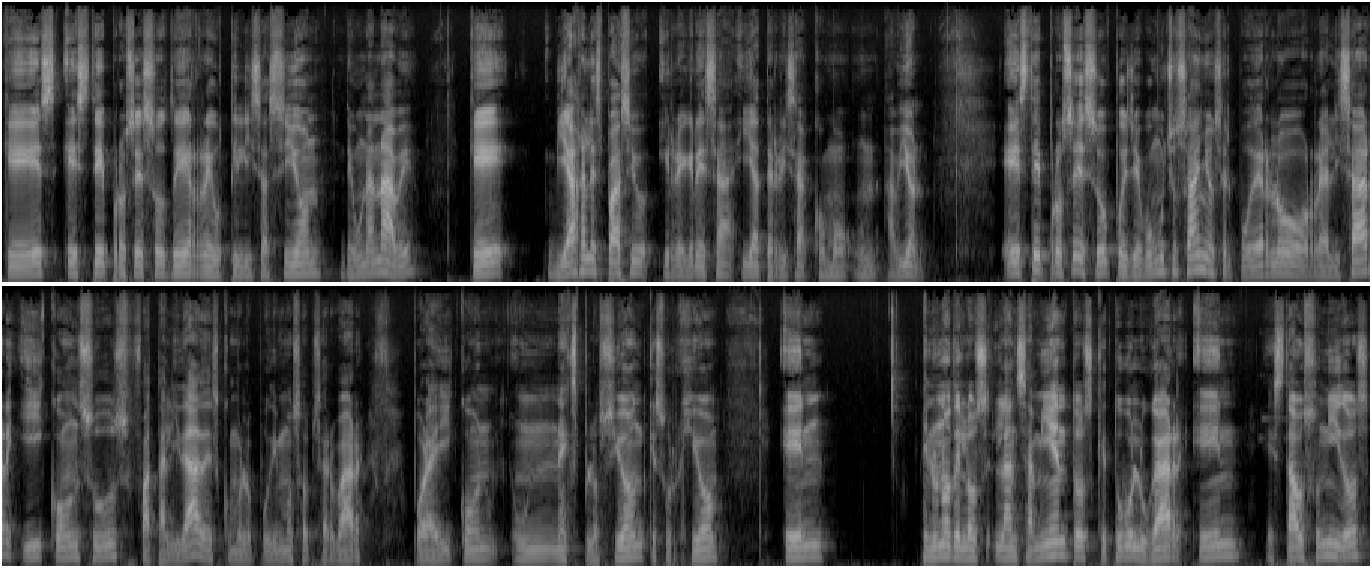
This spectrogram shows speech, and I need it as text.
que es este proceso de reutilización de una nave que viaja al espacio y regresa y aterriza como un avión. Este proceso pues llevó muchos años el poderlo realizar y con sus fatalidades, como lo pudimos observar por ahí con una explosión que surgió en, en uno de los lanzamientos que tuvo lugar en Estados Unidos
